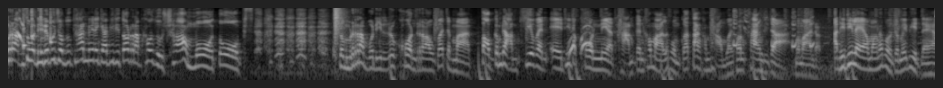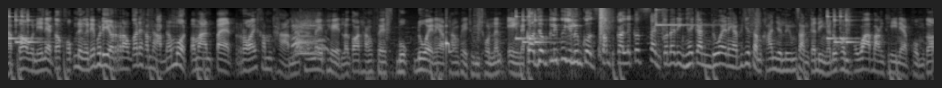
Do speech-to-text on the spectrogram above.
กราบสวัสดีท่านผู้ชมทุกท่านด้วยนะครับยินดีต้อนรับเข้าสู่ช่องโมโตสำหรับวันนี้นะทุกคนเราก็จะมาตอบคำถาม Q&A ที่ทุกคนเนี่ยถามกันเข้ามาแล้วผมก็ตั้งคำถามไว้ค่อนข้างที่จะประมาณแบบอาทิตย์ที่แล้วมั้งถ้าผมจะไม่ผิดนะครับ ก็วันนี้เนี่ยก็ครบหนึ่งอาทิตย์พอดีเราก็ได้คำถามทั้งหมดประมาณ 800คำถามนะทั้งในเพจแล้วก็ทั้ง Facebook ด้วยนะครับทางเพจชุมชนนั่นเองนะก่อนชมคลิปก็อย่าลืมกดซับสไครต์แล้วก็สั่นกระดิ่งให้กันด้วยนะครับที่สำคัญอย่าลืมสั่นกระดิ่งนะทุกคนเพราะว่าบางทีเนี่ยผมก็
